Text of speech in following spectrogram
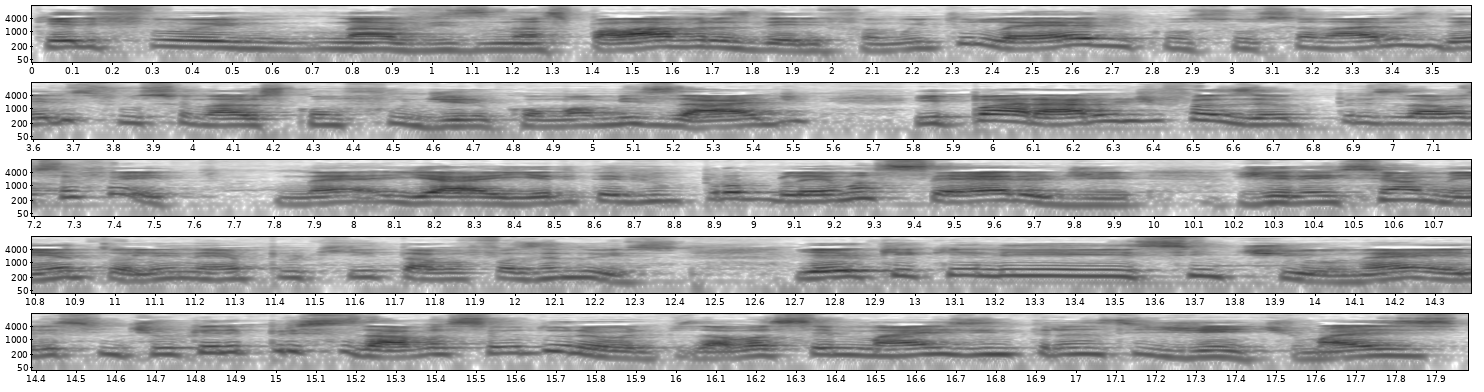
que ele foi, nas palavras dele, foi muito leve com os funcionários deles, funcionários confundiram como amizade e pararam de fazer o que precisava ser feito, né? E aí ele teve um problema sério de gerenciamento ali, né? Porque estava fazendo isso. E aí o que, que ele sentiu, né? Ele sentiu que ele precisava ser o durão, ele precisava ser mais intransigente, mais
